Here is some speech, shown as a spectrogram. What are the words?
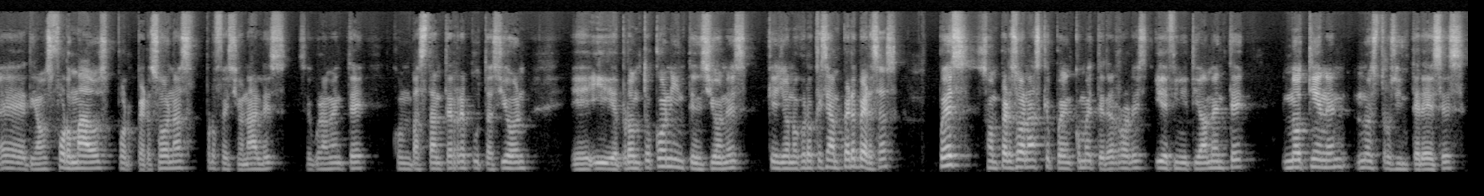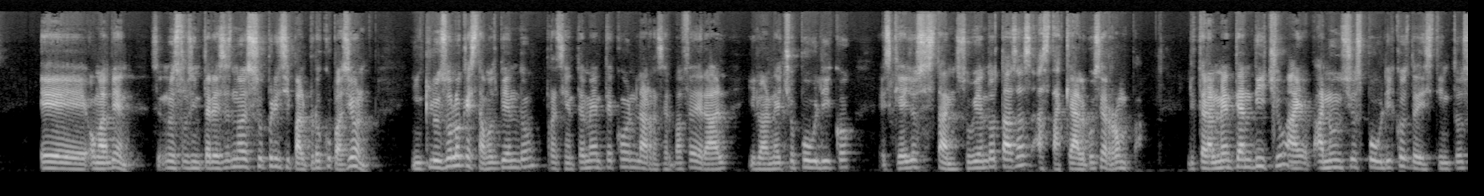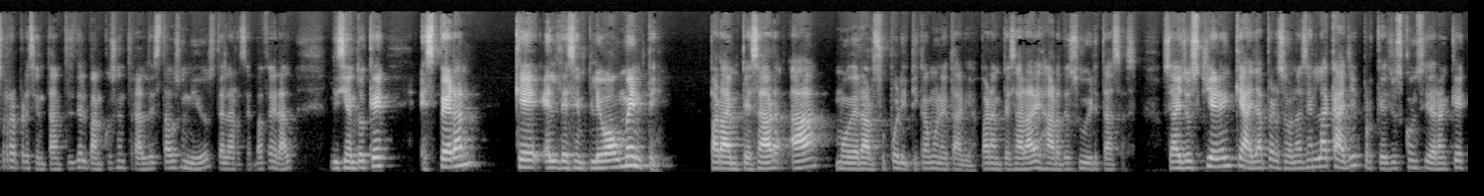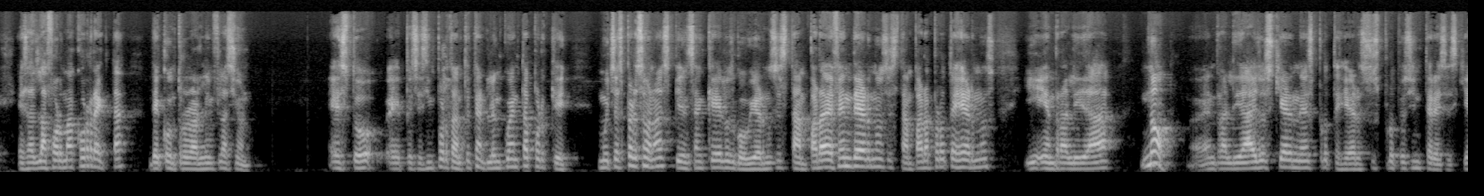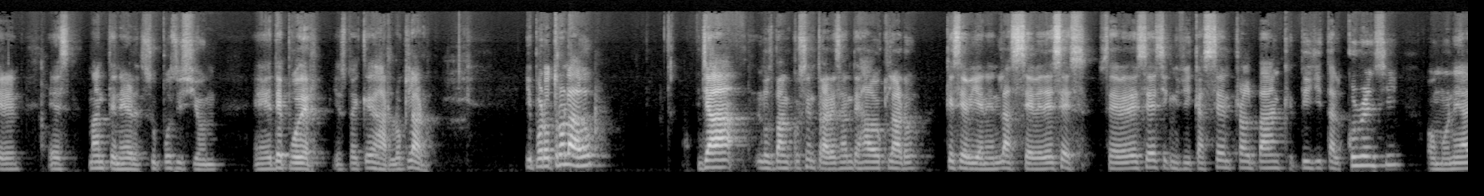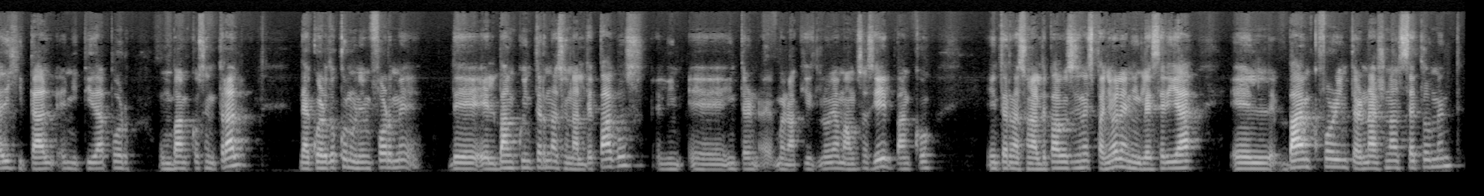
eh, digamos, formados por personas profesionales, seguramente con bastante reputación, eh, y de pronto con intenciones que yo no creo que sean perversas, pues son personas que pueden cometer errores y definitivamente no tienen nuestros intereses, eh, o más bien, nuestros intereses no es su principal preocupación. Incluso lo que estamos viendo recientemente con la Reserva Federal y lo han hecho público es que ellos están subiendo tasas hasta que algo se rompa. Literalmente han dicho, hay anuncios públicos de distintos representantes del Banco Central de Estados Unidos, de la Reserva Federal, diciendo que esperan que el desempleo aumente para empezar a moderar su política monetaria, para empezar a dejar de subir tasas. O sea, ellos quieren que haya personas en la calle porque ellos consideran que esa es la forma correcta de controlar la inflación. Esto eh, pues es importante tenerlo en cuenta porque muchas personas piensan que los gobiernos están para defendernos, están para protegernos y en realidad no, en realidad ellos quieren es proteger sus propios intereses, quieren es mantener su posición eh, de poder y esto hay que dejarlo claro. Y por otro lado, ya los bancos centrales han dejado claro que se vienen las CBDCs. CBDC significa Central Bank Digital Currency o moneda digital emitida por un banco central, de acuerdo con un informe del Banco Internacional de Pagos, el, eh, bueno, aquí lo llamamos así, el Banco Internacional de Pagos en español, en inglés sería el Bank for International Settlement.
